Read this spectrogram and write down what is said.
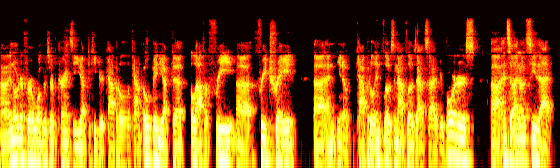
uh, in order for a world reserve currency, you have to keep your capital account open. You have to allow for free uh, free trade uh, and you know capital inflows and outflows outside of your borders. Uh, and so I don't see that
